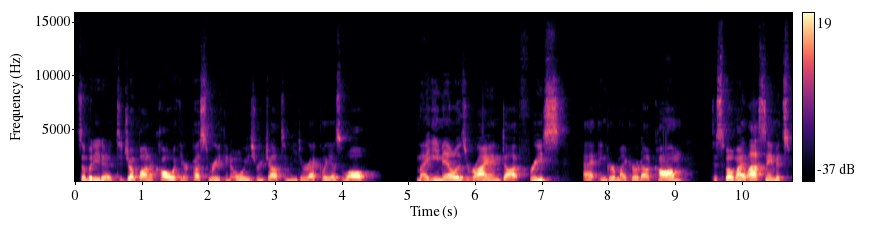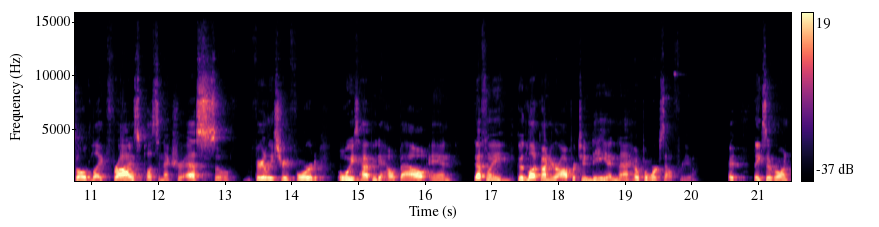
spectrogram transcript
somebody to, to jump on a call with your customer, you can always reach out to me directly as well. My email is ryan.friess at ingrammicro.com. To spell my last name, it's spelled like fries plus an extra S, so fairly straightforward. Always happy to help out and definitely good luck on your opportunity, and I hope it works out for you. All right, thanks everyone.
